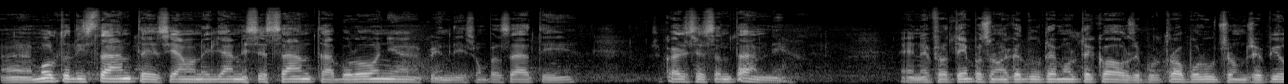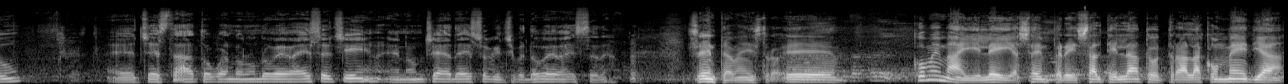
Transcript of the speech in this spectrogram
eh, molto distante, siamo negli anni 60 a Bologna, quindi sono passati quasi 60 anni e nel frattempo sono accadute molte cose, purtroppo Lucio non c'è più, eh, c'è stato quando non doveva esserci e non c'è adesso che ci doveva essere. Senta maestro, eh, come mai lei ha sempre saltellato tra la commedia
